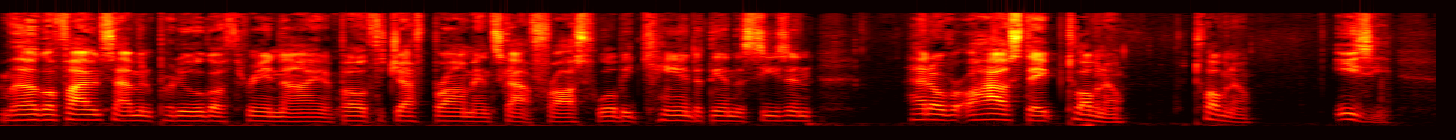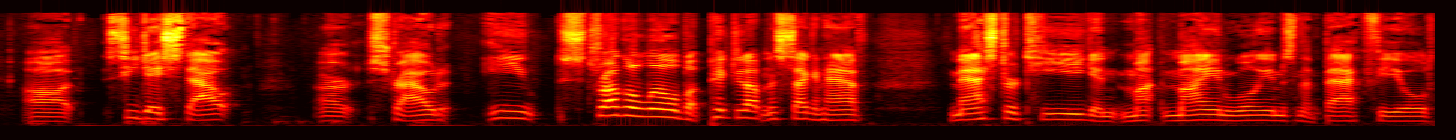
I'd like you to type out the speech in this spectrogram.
They'll go five and seven. Purdue will go three and nine. Both Jeff Brohm and Scott Frost will be canned at the end of the season. Head over Ohio State, 12 0. 12 0. Easy. Uh, CJ Stout, or Stroud, he struggled a little but picked it up in the second half. Master Teague and My- Miyan Williams in the backfield.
